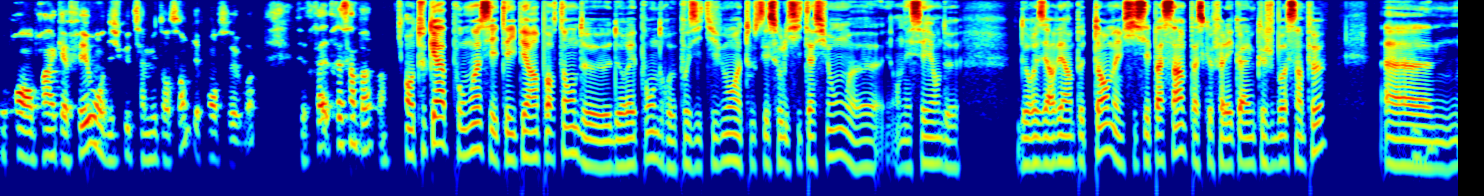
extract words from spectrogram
On prend, on prend un café ou on discute 5 minutes ensemble. Puis après, on se voit. C'est très, très sympa. Quoi. En tout cas, pour moi, c'était hyper important de, de répondre positivement à toutes ces sollicitations euh, en essayant de, de réserver un peu de temps, même si c'est pas simple parce qu'il fallait quand même que je bosse un peu. Euh,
